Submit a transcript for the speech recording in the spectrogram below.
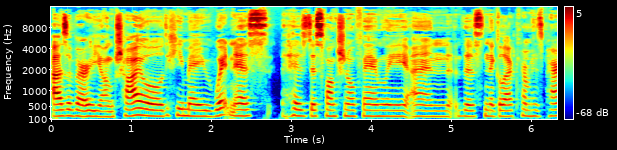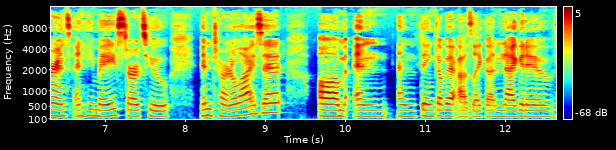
as a very young child, he may witness his dysfunctional family and this neglect from his parents, and he may start to internalize it um, and and think of it as like a negative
